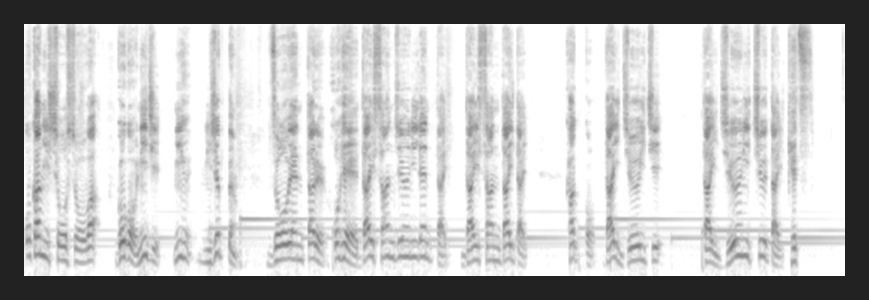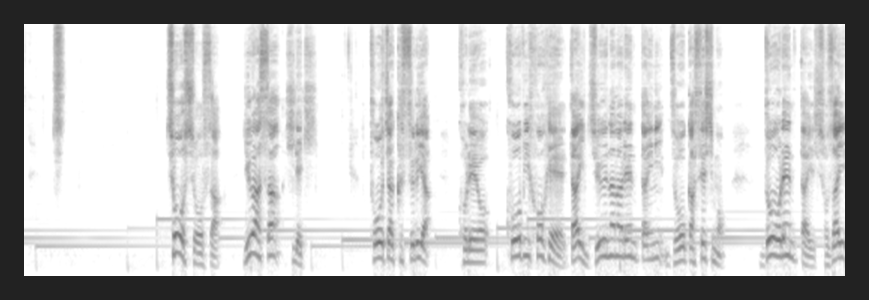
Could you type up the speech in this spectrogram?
女将少将は午後2時20分増援たる歩兵第32連隊第3大隊第11、第12中隊決。超少佐、湯浅秀樹。到着するや、これを交尾歩兵第17連隊に増加せしも、同連隊所在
